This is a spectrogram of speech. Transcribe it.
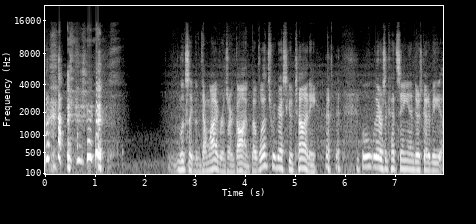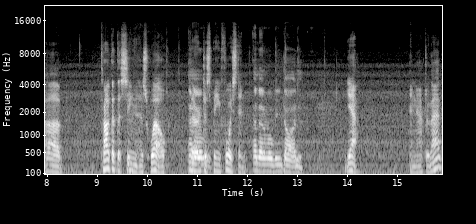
Looks like the Wyverns are gone, but once we rescue Tani, ooh, there's a cutscene and there's gonna be uh, talk at the scene as well. And They're then- just being foisted. And then we'll be done. Yeah. And after that,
